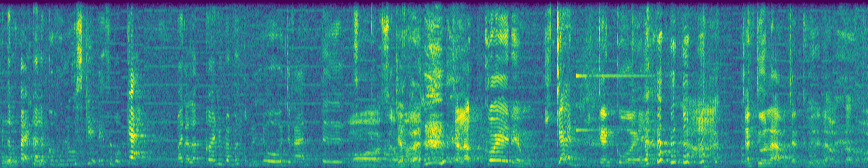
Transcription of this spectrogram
Oh. Tempat kalau ke hulu sikit dia sebut keh Kalau koi ni berapa tu melo, jeranta Oh, sama. Jangan. Kalau koi dia ikan, ikan koi. ah, macam tu lah, macam tu je lah. Tak tahu.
